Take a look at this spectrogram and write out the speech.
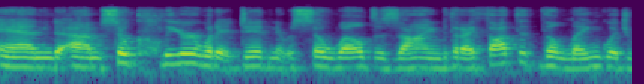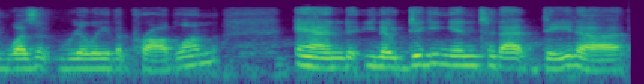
and um, so clear what it did, and it was so well designed that I thought that the language wasn't really the problem. And you know, digging into that data,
